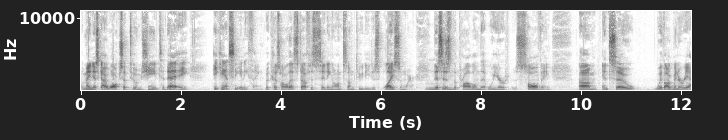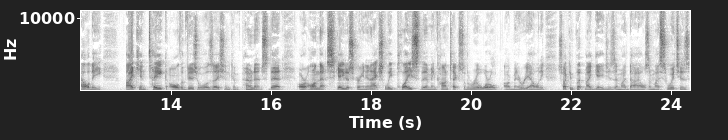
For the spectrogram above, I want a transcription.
a maintenance guy walks up to a machine today, he can't see anything because all that stuff is sitting on some 2D display somewhere. This is the problem that we are solving. Um, and so with augmented reality, I can take all the visualization components that are on that SCADA screen and actually place them in context of the real world, augmented reality. So I can put my gauges and my dials and my switches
